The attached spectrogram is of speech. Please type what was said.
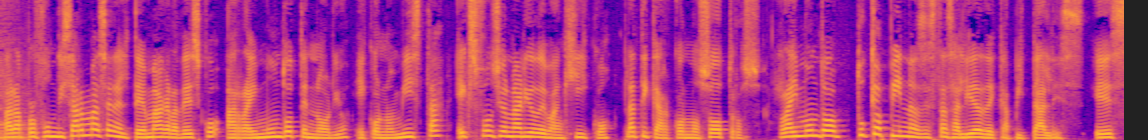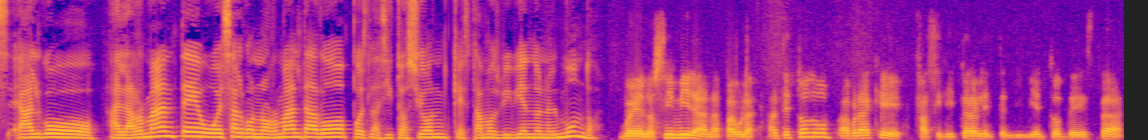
Para profundizar más en el tema, agradezco a Raimundo Tenorio, economista, exfuncionario de Banjico, platicar con nosotros. Raimundo, ¿tú qué opinas de esta salida de capitales? ¿Es algo alarmante o es algo normal dado pues la situación que estamos viviendo en el mundo? Bueno, sí, mira, Ana Paula, ante todo habrá que facilitar el entendimiento de esta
